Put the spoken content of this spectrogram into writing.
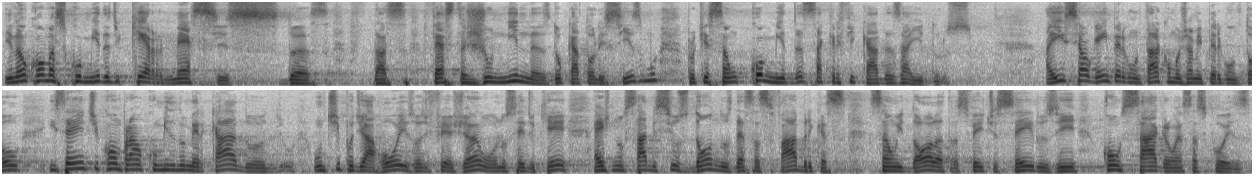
e não coma as comidas de quermesses das, das festas juninas do catolicismo, porque são comidas sacrificadas a ídolos. Aí, se alguém perguntar, como já me perguntou, e se a gente comprar uma comida no mercado, um tipo de arroz ou de feijão ou não sei do que, a gente não sabe se os donos dessas fábricas são idólatras, feiticeiros e consagram essas coisas.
